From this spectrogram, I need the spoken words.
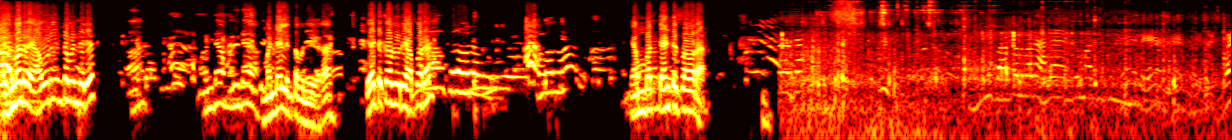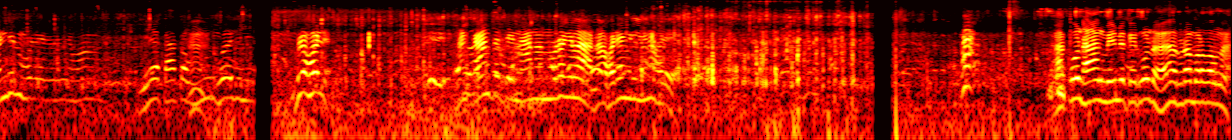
ಯಜಮಾನ್ರೆ ಅವ್ರಲಿಂತ ಬಂದಿರಿ? ಮಂಡ್ಯ ಮಂಡ್ಯ. ಮಂಡ್ಯಲಿಂದ ಬಂದಿದಾರ ಏಟಕ್ಕಾದ್ರಿ ವ್ಯಾಪಾರ? ಎಂಬತ್ತೆಂಟು ಸಾವಿರ. ಬಿಡ ಹೊಳ್ಳಿ ನಂಗೆ ಕಾಣ್ತೈತಿ ನಾನು ನೋಡಂಗಿಲ್ಲ. ನಾ ಹೊಡೆಯಂಗಿಲ್ಲ ನೀನೇ ಹೊಡಿ. ಹಾಕೊಂಡ್ ಹಂಗ್ ಮೇಲ್ ಮೇಲೆ ಕೈಟ್ಕೊಂಡ ರೂಢ ಮಾಡದವನ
